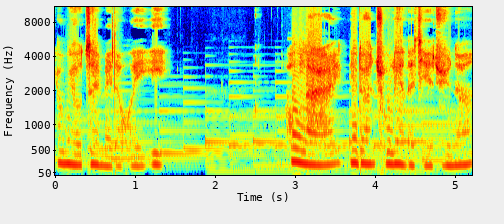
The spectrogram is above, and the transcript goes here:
拥有最美的回忆。后来那段初恋的结局呢？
